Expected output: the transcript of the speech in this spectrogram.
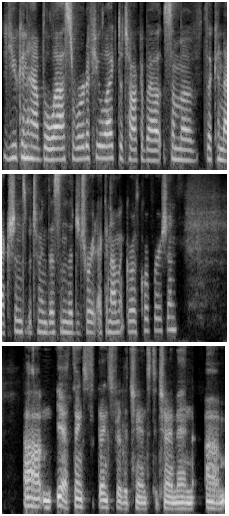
you can have the last word if you like to talk about some of the connections between this and the Detroit Economic Growth Corporation? Um, yeah, thanks. Thanks for the chance to chime in. Um,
